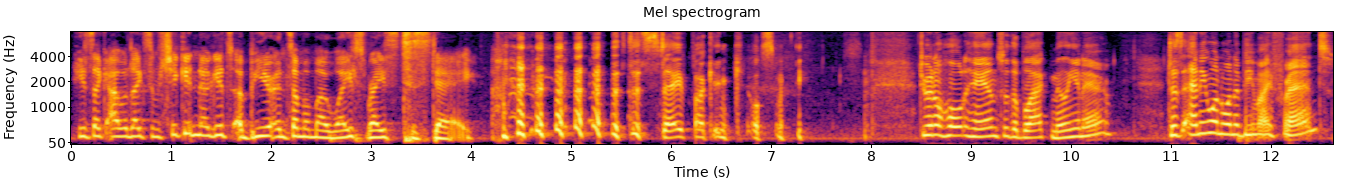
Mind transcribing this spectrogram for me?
He's like, I would like some chicken nuggets, a beer, and some of my wife's rice to stay. to stay fucking kills me. Do you want to hold hands with a black millionaire? Does anyone want to be my friend?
